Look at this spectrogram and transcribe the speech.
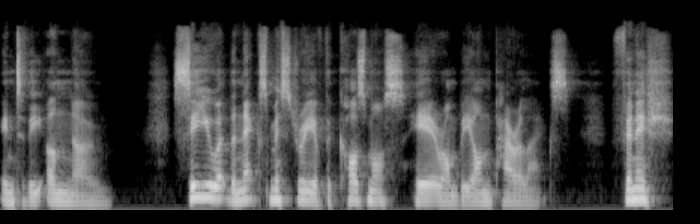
into the unknown. See you at the next mystery of the cosmos here on Beyond Parallax. Finish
